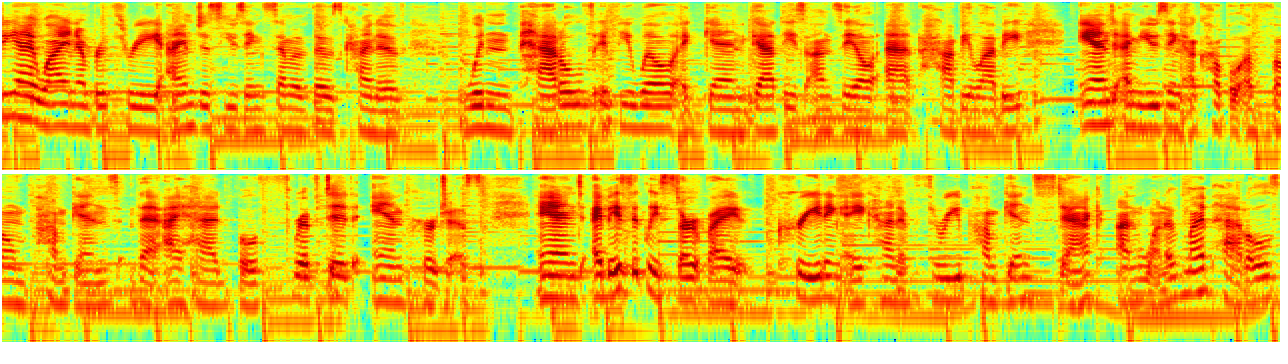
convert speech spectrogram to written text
DIY number three, I'm just using some of those kind of wooden paddles, if you will. Again, got these on sale at Hobby Lobby. And I'm using a couple of foam pumpkins that I had both thrifted and purchased. And I basically start by creating a kind of three pumpkin stack on one of my paddles.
